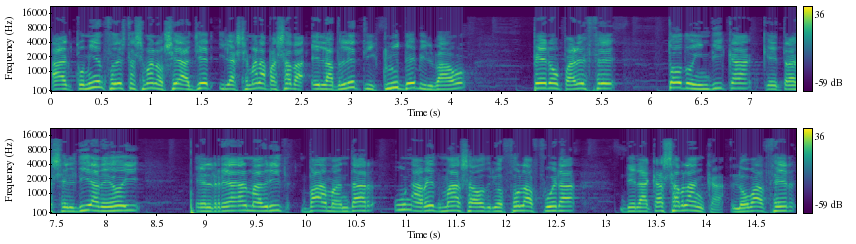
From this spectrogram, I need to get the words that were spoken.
Al comienzo de esta semana, o sea, ayer y la semana pasada, el Athletic Club de Bilbao, pero parece, todo indica que tras el día de hoy, el Real Madrid va a mandar una vez más a Odriozola fuera de la Casa Blanca. Lo va a hacer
